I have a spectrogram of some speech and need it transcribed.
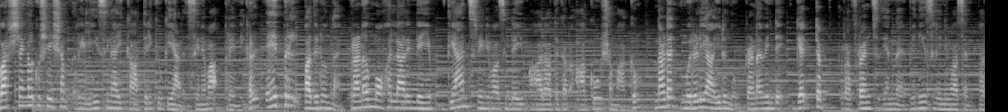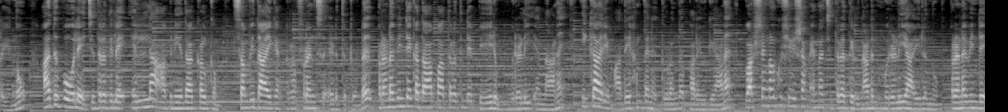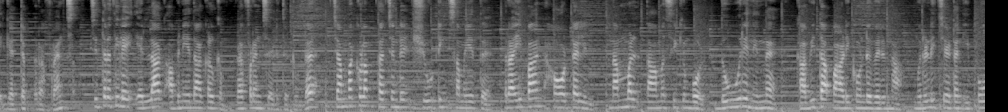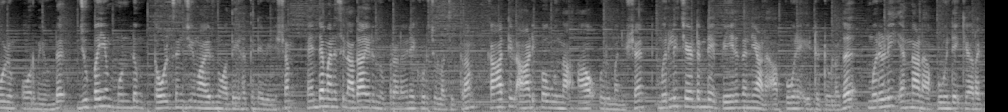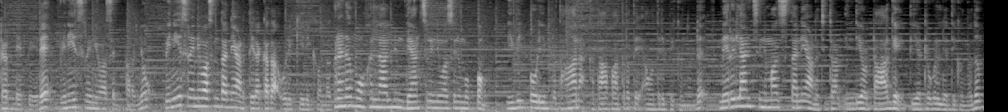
വർഷങ്ങൾക്കു ശേഷം റിലീസിനായി കാത്തിരിക്കുകയാണ് സിനിമ പ്രേമികൾ. ഏപ്രിൽ പതിനൊന്ന് പ്രണവ് മോഹൻലാലിന്റെയും ധ്യാൻ ശ്രീനിവാസിന്റെയും ആരാധകർ ആഘോഷമാക്കും നടൻ മുരളിയായിരുന്നു പ്രണവിന്റെ ഗെറ്റപ്പ് റഫറൻസ് എന്ന് വിനീത് ശ്രീനിവാസൻ പറയുന്നു. അതുപോലെ ചിത്രത്തിലെ എല്ലാ അഭിനേതാക്കൾക്കും സംവിധായകൻ റഫറൻസ് എടുത്തിട്ടുണ്ട്. പ്രണവിന്റെ കഥാപാത്രത്തിന്റെ പേരും മുരളി എന്നാണ്. ഇക്കാര്യം അദ്ദേഹം തന്നെ തുറന്ന് പറയുകയാണ്. വർഷങ്ങൾക്കു ശേഷം എന്ന ചിത്രത്തിൽ നടൻ മുരളിയായിരുന്നു പ്രണവിന്റെ ഗെറ്റപ്പ് റഫറൻസ് ചിത്രത്തിലെ എല്ലാ അഭിനേതാക്കൾക്കും റെഫറൻസ് എടുത്തിട്ടുണ്ട്. ചമ്പക്കുളം തച്ചന്റെ ഷൂട്ടിംഗ് സമയത്ത് റൈബാൻ ഹോട്ടലിൽ നമ്മൾ താമസിക്കുമ്പോൾ ദൂരെ നിന്ന് കവിത പാടിക്കൊണ്ട് വരുന്ന മുരളിച്ചേട്ടൻ ഇപ്പോഴും ഓർമ്മയുണ്ട്. ജുബയും മുണ്ടും തോൾസഞ്ചിയുമായിരുന്നു അദ്ദേഹത്തിന്റെ വേഷം. എന്റെ മനസ്സിൽ അതായിരുന്നു പ്രണവിനെ കുറിച്ചുള്ള ചിത്രം. കാറ്റിൽ ആടിപ്പോകുന്ന ആ ഒരു മനുഷ്യൻ. മുരളിച്ചേട്ടന്റെ പേര് തന്നെയാണ് അപ്പുവിനെ ഇട്ടിട്ടുള്ളത്. മുരളി എന്നാണ് അപ്പുവിന്റെ ക്യാരക്ടറിന്റെ പേര്. വിനീത് ശ്രീനിവാസൻ പറഞ്ഞു. വിനീത് ശ്രീനിവാസൻ തന്നെയാണ് തിരക്കഥ ഒരുക്കിയിരിക്കുന്നത്. പ്രണവ് മോഹൻലാലിനും ധ്യാൻ ശ്രീനിവാസനുമൊപ്പം നിവിൻ പോളിയും പ്രധാന കഥാപാത്രത്തെ അവതരിപ്പിക്കുന്നുണ്ട്. മെറിലാൻഡ് സിനിമാസ് തന്നെയാണ് ചിത്രം ഇന്ത്യയൊട്ടാകെ തിയേറ്ററുകളിൽ എത്തിക്കുന്നതും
